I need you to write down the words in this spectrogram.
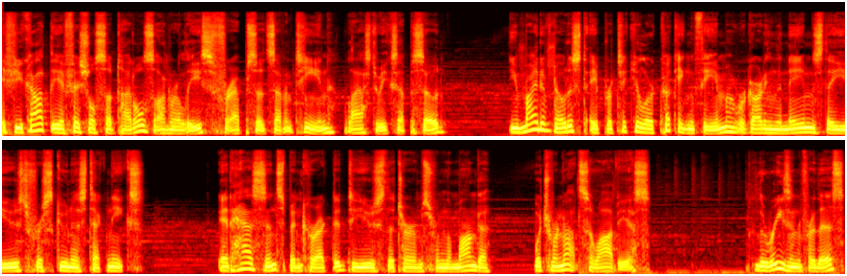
If you caught the official subtitles on release for episode 17, last week's episode, you might have noticed a particular cooking theme regarding the names they used for Sukuna's techniques. It has since been corrected to use the terms from the manga, which were not so obvious. The reason for this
